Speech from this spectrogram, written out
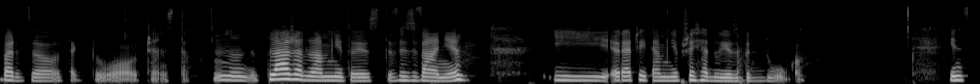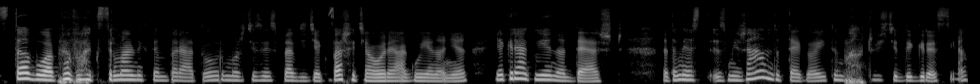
Bardzo tak było często. No, plaża dla mnie to jest wyzwanie i raczej tam nie przesiaduję zbyt długo. Więc to było a propos ekstremalnych temperatur. Możecie sobie sprawdzić, jak wasze ciało reaguje na nie, jak reaguje na deszcz. Natomiast zmierzałam do tego, i to była oczywiście dygresja,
